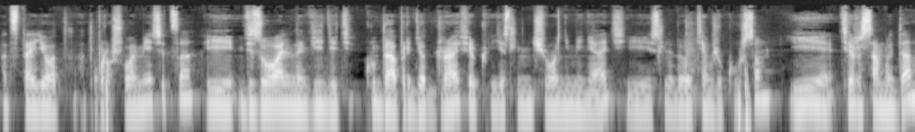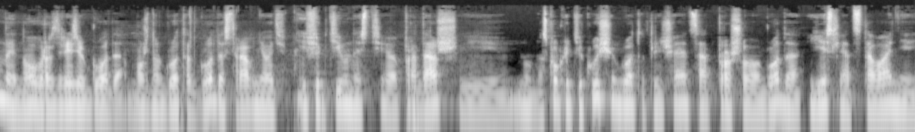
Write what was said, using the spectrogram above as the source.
отстает от прошлого месяца и визуально видеть, куда придет график, если ничего не менять и следовать тем же курсам. И те же самые данные, но в разрезе года. Можно год от года сравнивать эффективность э, продаж и ну, насколько текущий год отличается от прошлого года, есть ли отставание,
